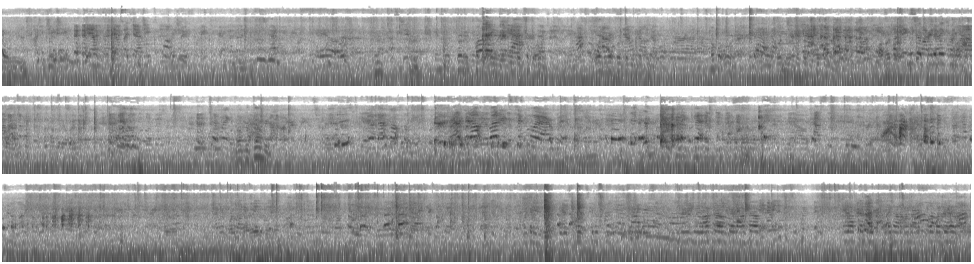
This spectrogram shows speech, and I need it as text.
Not for dummies. yeah, that's not funny. girls, they're locked up. I mean, it's just a quick fix. They're locked up. I got him, I got him. Oh, what's your head?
